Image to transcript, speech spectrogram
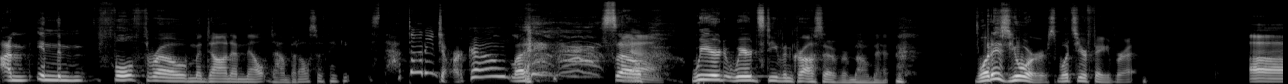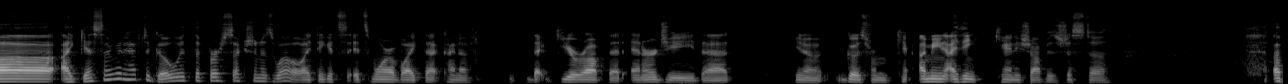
I'm in the full throw Madonna meltdown but also thinking is that Donnie Darko like so yeah. weird weird Stephen crossover moment. What is yours? What's your favorite? Uh, I guess I would have to go with the first section as well. I think it's it's more of like that kind of that gear up, that energy that you know goes from. Can- I mean, I think Candy Shop is just a a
